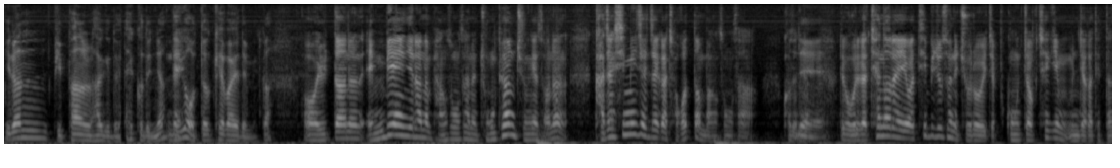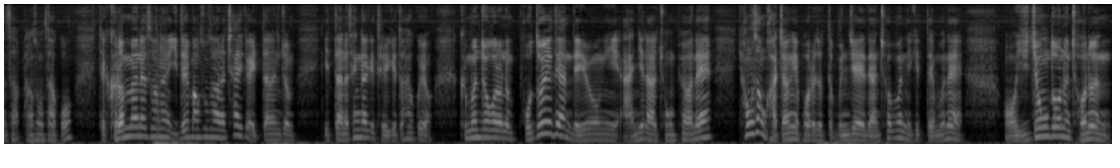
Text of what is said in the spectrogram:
이런 비판을 하기도 했거든요. 네. 이거 어떻게 봐야 됩니까? 어 일단은 MBN이라는 방송사는 종편 중에서는 가장 심의 제재가 적었던 방송사 거든요. 네. 그리고 우리가 채널 A와 TV 조선이 주로 이제 공적 책임 문제가 됐던 사- 방송사고 그런 면에서는 이들 방송사는 차이가 있다는 좀 있다는 생각이 들기도 하고요. 근본적으로는 보도에 대한 내용이 아니라 종편의 형성 과정에 벌어졌던 문제에 대한 처분이기 때문에 어, 이 정도는 저는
